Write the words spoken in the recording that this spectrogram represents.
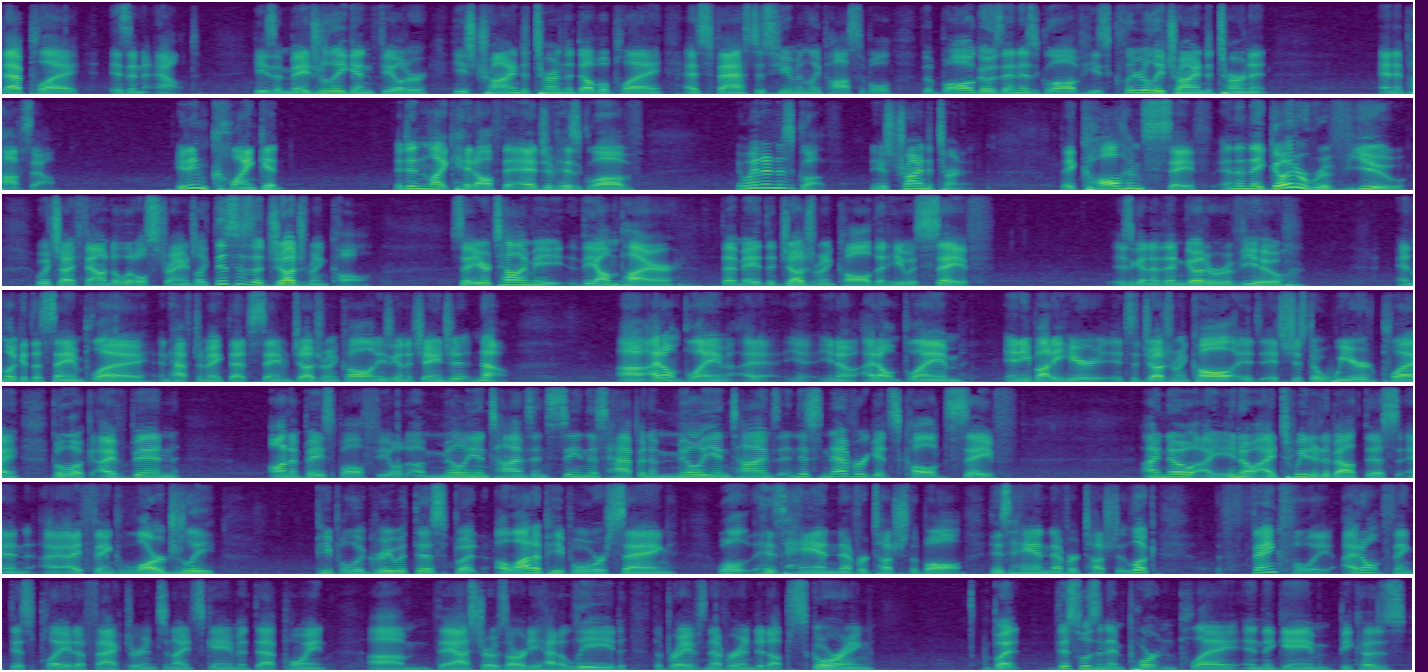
That play is an out. He's a major league infielder. He's trying to turn the double play as fast as humanly possible. The ball goes in his glove. He's clearly trying to turn it, and it pops out. He didn't clank it. It didn't like hit off the edge of his glove. It went in his glove. He was trying to turn it. They call him safe, and then they go to review, which I found a little strange. Like, this is a judgment call. So you're telling me the umpire that made the judgment call that he was safe is going to then go to review and look at the same play and have to make that same judgment call and he's going to change it? No. Uh, I don't blame I, you know I don't blame anybody here. It's a judgment call. It, it's just a weird play. But look, I've been on a baseball field a million times and seen this happen a million times, and this never gets called safe. I know I you know I tweeted about this, and I, I think largely people agree with this, but a lot of people were saying well, his hand never touched the ball. His hand never touched it. Look, thankfully, I don't think this played a factor in tonight's game. At that point, um, the Astros already had a lead. The Braves never ended up scoring. But this was an important play in the game because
